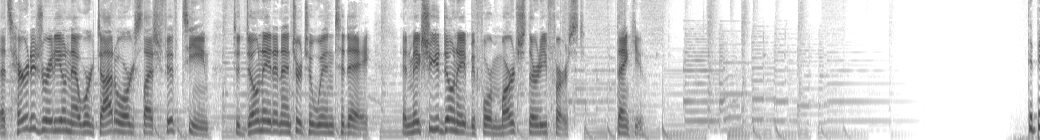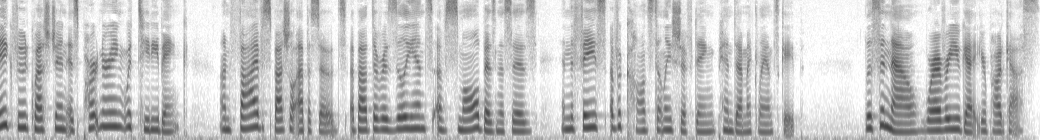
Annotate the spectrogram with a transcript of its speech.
That's heritageradionetwork.org slash 15 to donate and enter to win today. And make sure you donate before March 31st. Thank you. The Big Food Question is partnering with TD Bank on five special episodes about the resilience of small businesses in the face of a constantly shifting pandemic landscape. Listen now wherever you get your podcasts.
